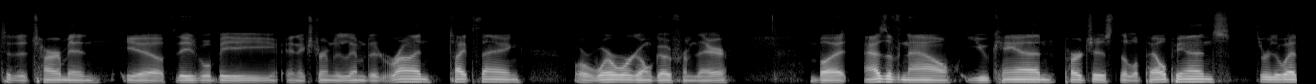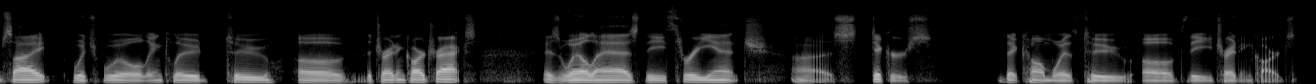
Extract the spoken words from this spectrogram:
to determine if these will be an extremely limited run type thing or where we're going to go from there. But as of now, you can purchase the lapel pins through the website which will include two of the trading card tracks, as well as the three inch uh, stickers that come with two of the trading cards.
